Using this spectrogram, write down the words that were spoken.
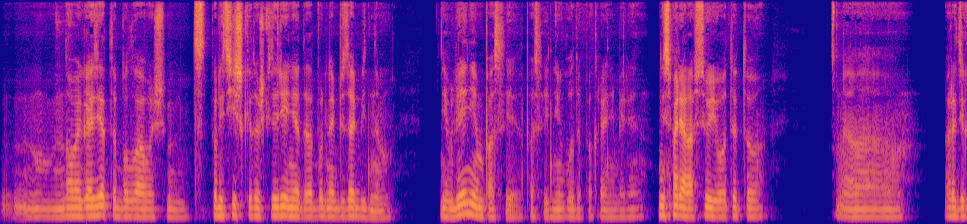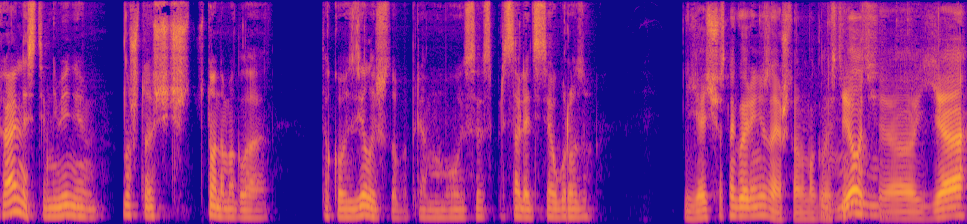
новая газета была, в общем, с политической точки зрения довольно безобидным явлением послед, последние годы, по крайней мере. Несмотря на всю вот эту э, радикальность, тем не менее, ну что, что она могла такого сделать, чтобы прям представлять себе угрозу? Я, честно говоря, не знаю, что она могла сделать. Mm-hmm. Я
